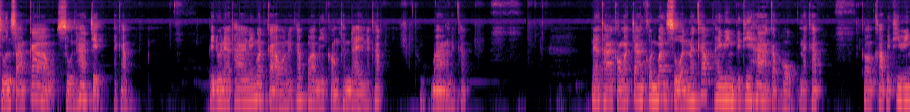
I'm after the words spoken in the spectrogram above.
039057 นะครับ ไปดูแนวทางในงวดเก่านะครับว่ามีของท่านใดนะครับ ถูกบ้างนะครับ แนวทางของอาจารย์คนบ้านสวนนะครับ ให้วิ่งไปที่ 5 กับ 6 นะครับ ก็เข้าไปที่วิ่ง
